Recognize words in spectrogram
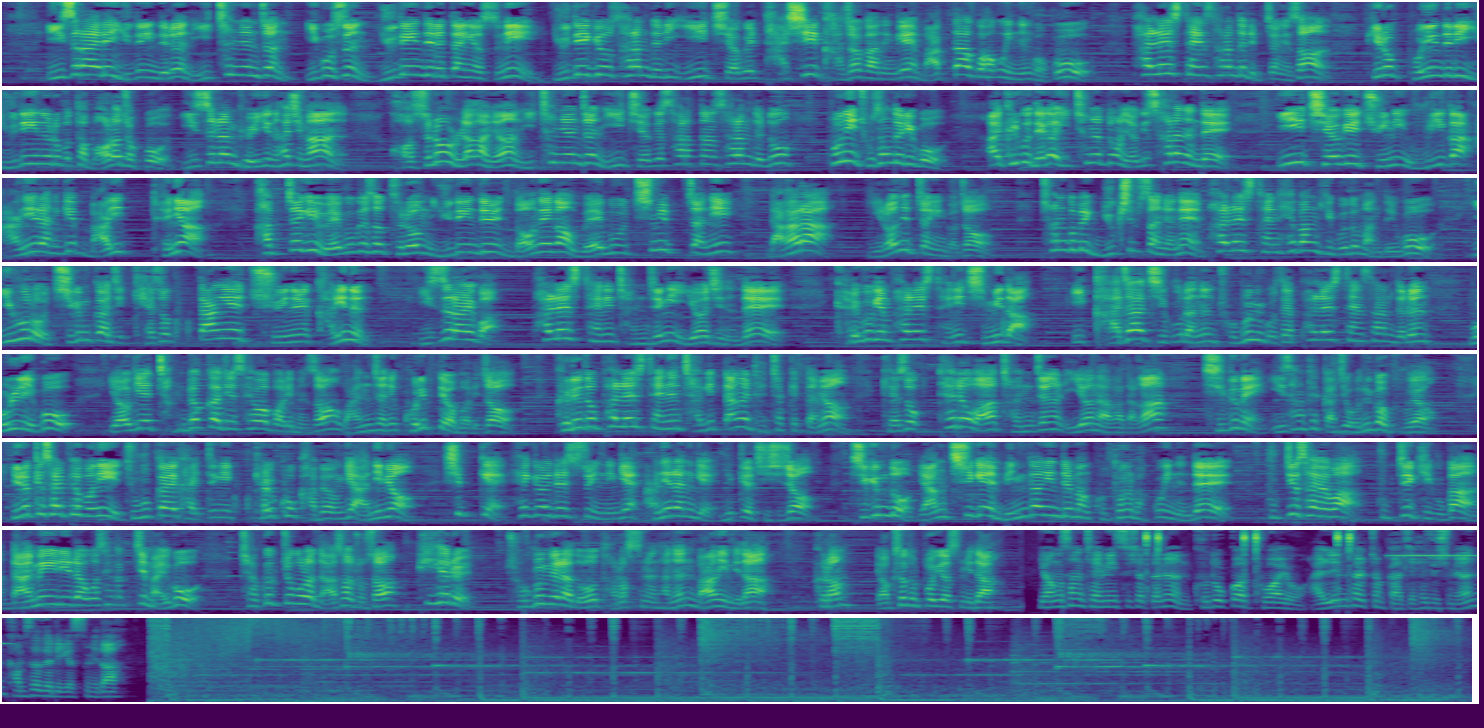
이스라엘의 유대인들은 2000년 전 이곳은 유대인들의 땅이었으니 유대교 사람들이 이 지역을 다시 가져가는 게 맞다고 하고 있는 거고 팔레스타인 사람들 입장에선 비록 본인들이 유대인으로부터 멀어졌고 이슬람 교이긴 하지만 거슬러 올라가면 2000년 전 이 지역에 살았던 사람들도 본인 조상들이고 아 그리고 내가 2000년 동안 여기 살았는데 이 지역의 주인이 우리가 아니라는 게 말이 되냐? 갑자기 외국에서 들어온 유대인들 너네가 외부 침입자니 나가라 이런 입장인 거죠. 1964년에 팔레스타인 해방 기구도 만들고 이후로 지금까지 계속 땅의 주인을 가리는 이스라엘과 팔레스타인의 전쟁이 이어지는데 결국엔 팔레스타인이 집니다. 이 가자 지구라는 좁은 곳에 팔레스타인 사람들은 몰리고 여기에 장벽까지 세워버리면서 완전히 고립되어 버리죠. 그래도 팔레스타인은 자기 땅을 되찾겠다며 계속 테러와 전쟁을 이어나가다가 지금의 이 상태까지 온 거고요. 이렇게 살펴보니 두 국가의 갈등이 결코 가벼운 게 아니며 쉽게 해결될 수 있는 게 아니라는 게 느껴지시죠? 지금도 양측의 민간인들만 고통을 받고 있는데 국제사회와 국제기구가 남의 일이라고 생각지 말고 적극적으로 나서줘서 피해를 조금이라도 덜었으면 하는 마음입니다. 그럼 역사 돋보기였습니다. 영상 재미있으셨다면 구독과 좋아요, 알림 설정까지 해주시면 감사드리겠습니다.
